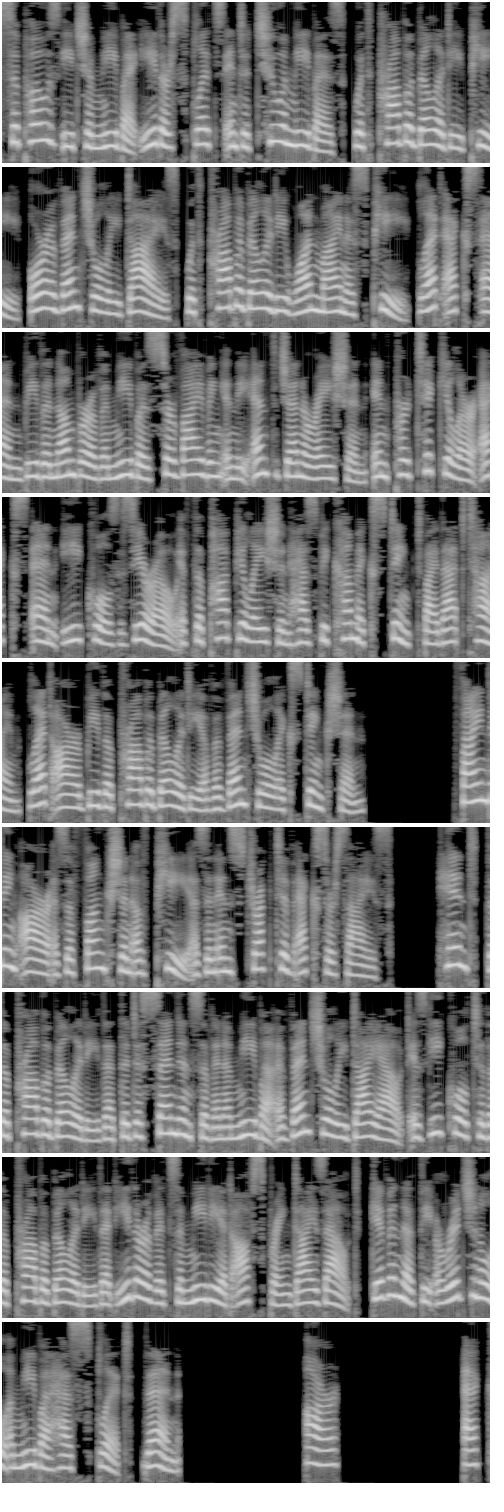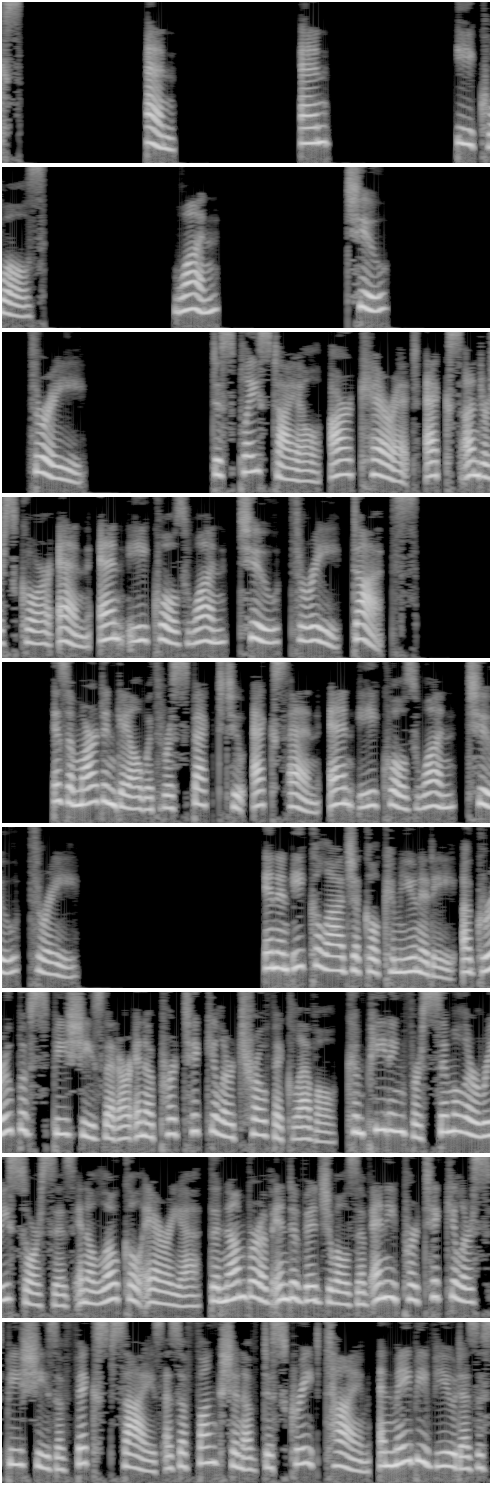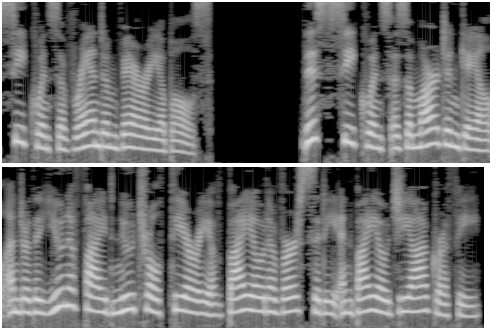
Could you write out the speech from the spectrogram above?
Suppose each amoeba either splits into two amoebas, with probability p, or eventually dies, with probability 1 minus p. Let xn be the number of amoebas surviving in the nth generation in particular xn equals 0 if the population has become extinct by that time, let r be the probability of eventual extinction. Finding r as a function of p is an instructive exercise. Hint, the probability that the descendants of an amoeba eventually die out is equal to the probability that either of its immediate offspring dies out, given that the original amoeba has split, then r x n n equals 1 2 3 display style r caret x underscore n n equals 1 2 3 dots is a martingale with respect to x n n equals 1 2 3 in an ecological community a group of species that are in a particular trophic level, competing for similar resources in a local area, the number of individuals of any particular species of fixed size is a function of discrete time, and may be viewed as a sequence of random variables. This sequence is a martingale under the unified neutral theory of biodiversity and biogeography,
